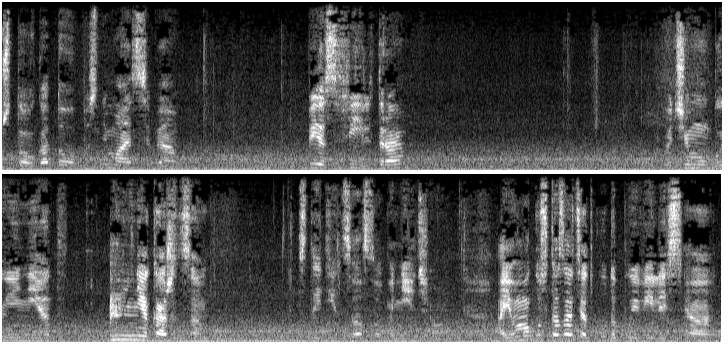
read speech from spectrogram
Ну что, готова поснимать себя без фильтра. Почему бы и нет? Мне кажется, стыдиться особо нечего. А я могу сказать, откуда появились а,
